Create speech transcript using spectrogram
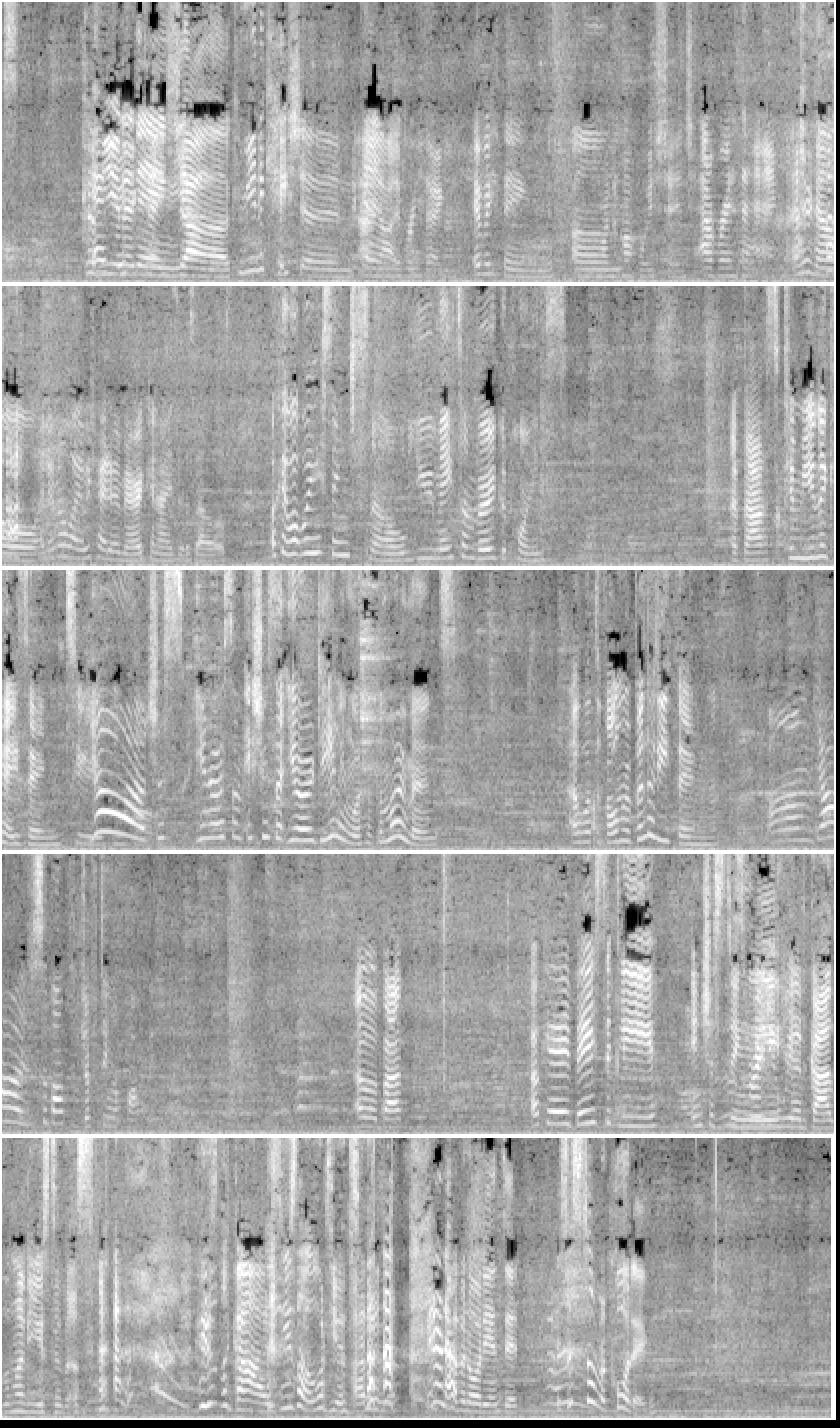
Communication. Yeah, communication. Okay, yeah, and everything. everything. Why Um, did my voice change? Everything. I don't know. I don't know why we try to Americanize ourselves. Okay, what were you saying just now? You made some very good points. About communicating to. Yeah, just you know some issues that you're dealing with at the moment. Oh, what the vulnerability thing? Um, yeah, just about the drifting apart thing. Oh, about. Okay, basically, This is interestingly, really weird, guys. I'm not used to this. Who's the guys? Who's the audience? I don't know. we don't have an audience yet. Is this still recording?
